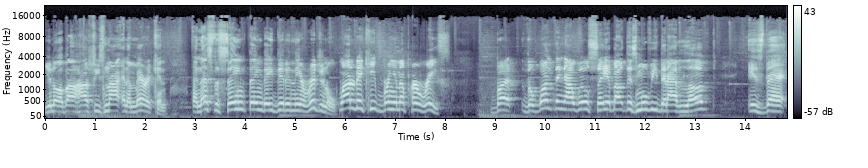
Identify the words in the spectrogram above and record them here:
you know, about how she's not an American. And that's the same thing they did in the original. Why do they keep bringing up her race? But the one thing I will say about this movie that I loved is that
